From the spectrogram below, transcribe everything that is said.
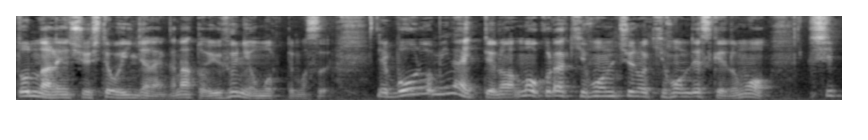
どんな練習してもいいんじゃないかなというふうに思ってます。で、ボールを見ないっていうのは、もうこれは基本中の基本ですけれども、失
